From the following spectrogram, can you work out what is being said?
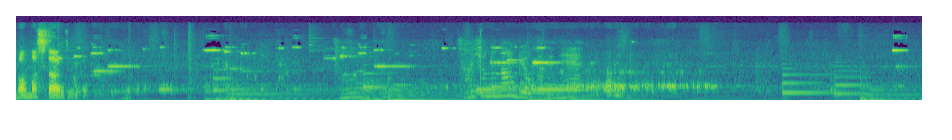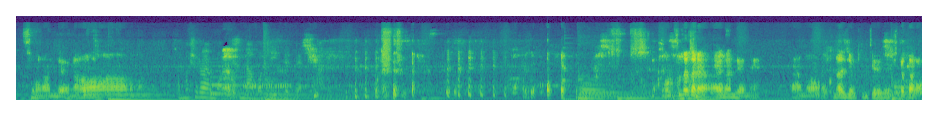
まんま伝わるというか、そう。最初の何秒かでね、そうなんだよな。面白いもん、リスナーも聞いてて。本当だからあれなんだよね。あの、ラジオ聞いてる人から、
